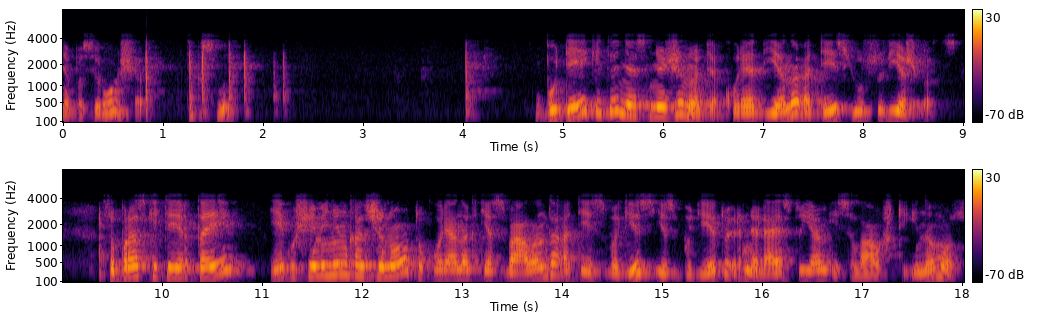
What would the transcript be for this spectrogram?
nepasiruošia tikslų. Budėkite, nes nežinote, kurią dieną ateis jūsų viešpats. Supraskite ir tai, jeigu šeimininkas žinotų, kurią nakties valandą ateis vagis, jis budėtų ir neleistų jam įsilaužti į namus.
